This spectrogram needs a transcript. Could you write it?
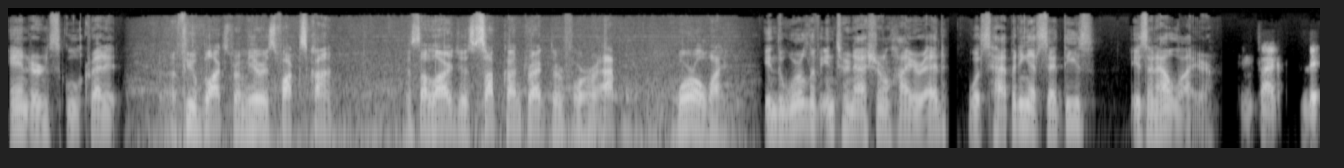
and earn school credit. A few blocks from here is Foxconn. It's the largest subcontractor for Apple worldwide. In the world of international higher ed, what's happening at CETYS is an outlier. In fact, the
